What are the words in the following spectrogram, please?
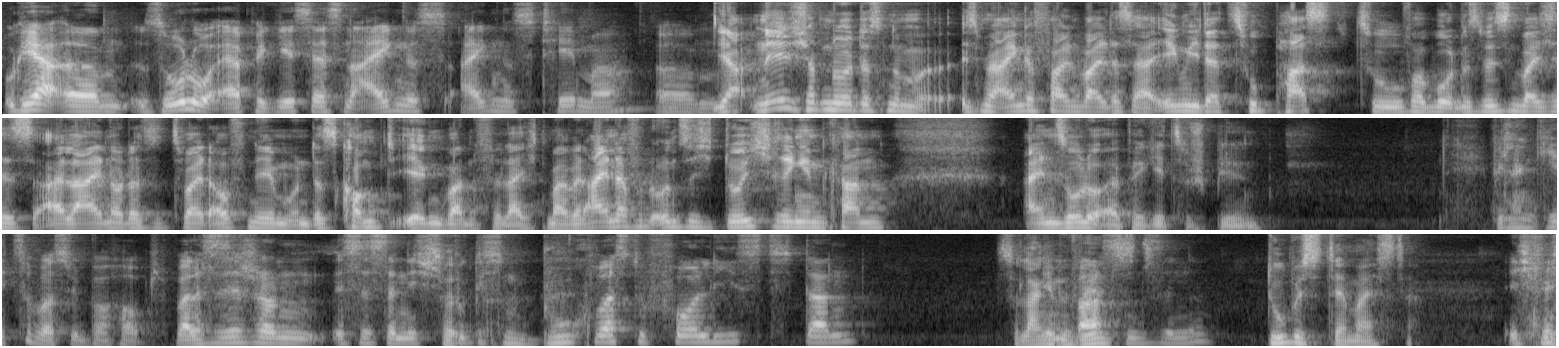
Okay, ja, ähm, Solo-RPGs, das ist ein eigenes, eigenes Thema. Ähm, ja, nee, ich habe nur, das ist mir eingefallen, weil das ja irgendwie dazu passt, zu verbotenes Wissen, weil ich es allein oder zu zweit aufnehme und das kommt irgendwann vielleicht mal, wenn einer von uns sich durchringen kann, ein Solo-RPG zu spielen. Wie lange geht sowas überhaupt? Weil das ist ja schon, ist es dann nicht so, wirklich ein Buch, was du vorliest dann? Solange Im du willst. Sinne? Du bist der Meister. Ich bin.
